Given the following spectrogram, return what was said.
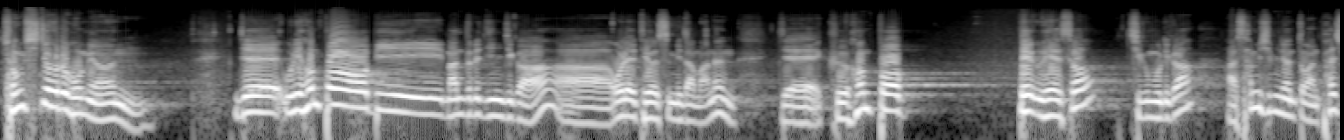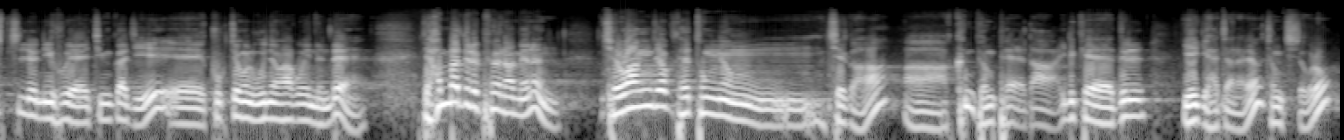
정치적으로 보면 이제 우리 헌법이 만들어진 지가 아, 오래되었습니다마는 이제 그 헌법 에 의해서 지금 우리가 30년 동안 87년 이후에 지금까지 국정을 운영하고 있는데 한마디로 표현하면은 제왕적 대통령제가 아, 큰 병폐다. 이렇게들 얘기하잖아요 정치적으로.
